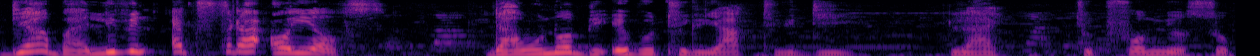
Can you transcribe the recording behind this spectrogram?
thereby leaving extra oils that will not be able to react with the lye to form your soap.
